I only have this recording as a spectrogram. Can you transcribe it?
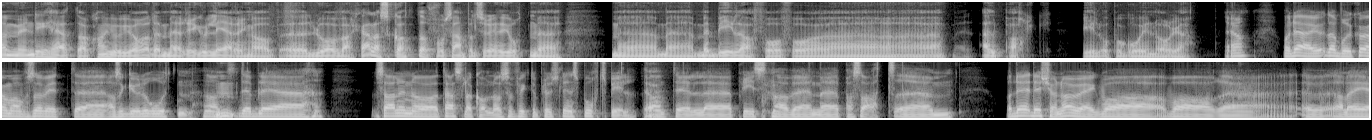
Men myndigheter kan jo gjøre det med regulering av lovverk, eller skatter f.eks., som de har gjort med, med, med, med, biler for å få elparkbil opp og gå i Norge. Ja, og der, der bruker man for så vidt altså gulroten. Mm. det ble Særlig når Tesla kom, da, så fikk du plutselig en sportsbil ja. til uh, prisen av en uh, Passat. Um, og det, det, skjønner jo jeg var, var uh, Eller er,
